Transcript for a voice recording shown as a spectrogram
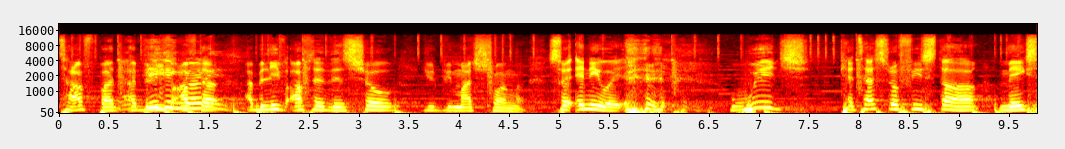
tough, but Yeah, I believe after knowledge. I believe after this show you'd be much stronger. So anyway, which catastrophe star makes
